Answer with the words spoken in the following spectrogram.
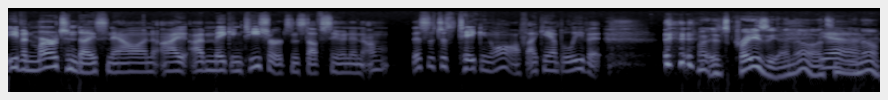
even merchandise now. And I, I'm making T-shirts and stuff soon, and I'm this is just taking off. I can't believe it. It's crazy. I know. It's, I know.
